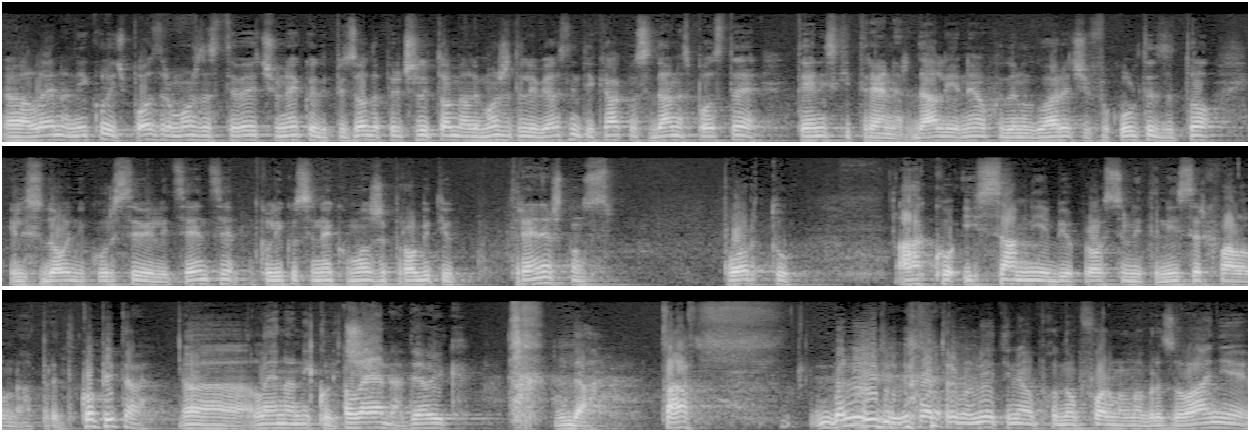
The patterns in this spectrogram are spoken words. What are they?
Lena Nikolić, pozdrav, možda ste već u nekoj od epizoda pričali tome, ali možete li objasniti kako se danas postaje teniski trener? Da li je neophodan odgovarajući fakultet za to ili su dovoljni kursevi i licence? Koliko se neko može probiti u trenerskom sportu ako i sam nije bio profesionalni teniser, hvala unapred. Ko pita? Uh, Lena Nikolić. Lena, devojka. da. Pa, Ba nije ti potrebno, nije ti neophodno formalno obrazovanje,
